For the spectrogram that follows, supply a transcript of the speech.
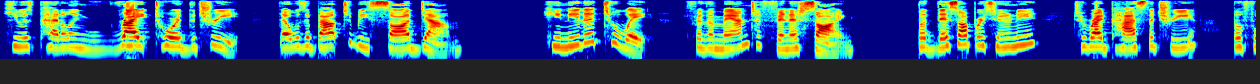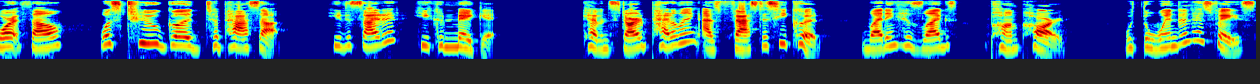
he was pedaling right toward the tree that was about to be sawed down. He needed to wait for the man to finish sawing, but this opportunity to ride past the tree before it fell was too good to pass up. He decided he could make it. Kevin started pedaling as fast as he could, letting his legs pump hard. With the wind in his face,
